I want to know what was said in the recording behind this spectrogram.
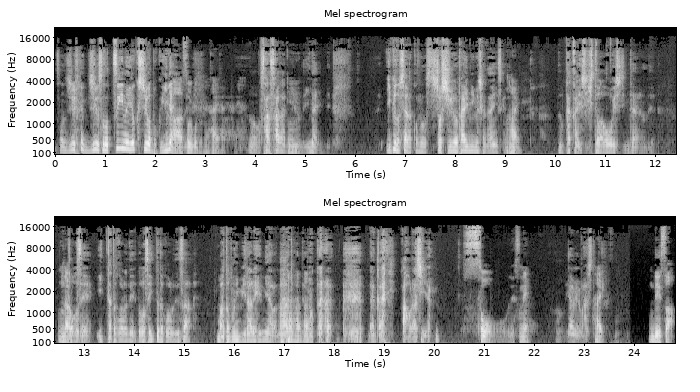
その10、10、その次の翌週は僕いないんで。ああ、そういうことね。はいはいはい。うんさ、佐賀にいるんでいないんで。行くとしたらこの初週のタイミングしかないんですけど、はい。でも高いし人は多いしみたいなので、なる。どうせ行ったところで、どうせ行ったところでさ、まともに見られへんねやろなとかって思ったら、なんか、アホらしいやん。そうですね。うんやめました。はい。でさ、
